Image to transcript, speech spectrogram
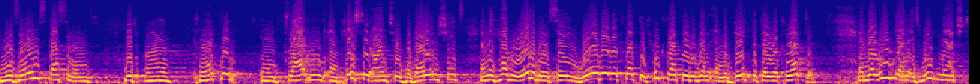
museum specimens which are collected and flattened and pasted onto herbarium sheets, and they have labels saying where they were collected, who collected them, and the date that they were collected. And what we've done is we've matched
